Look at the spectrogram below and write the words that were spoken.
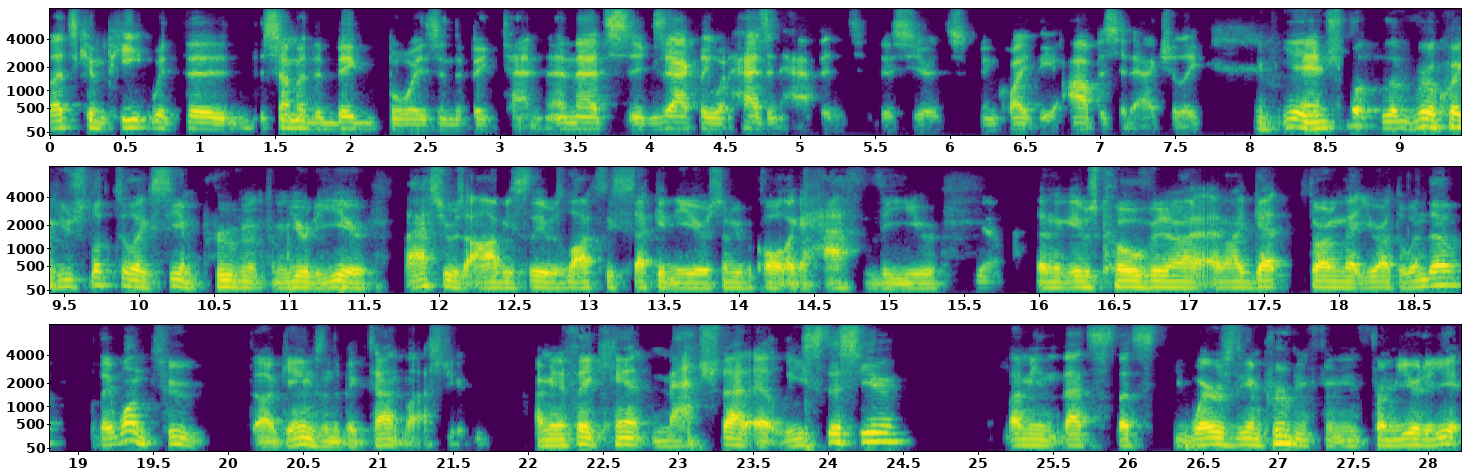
Let's compete with the some of the big boys in the Big Ten. And that's exactly what hasn't happened this year. It's been quite the opposite actually. Yeah, you And- just look, look- real quick. You just look to like see improvement from year to year. Last year was obviously it was Locksley's second year. Some people call it like a half of the year. Yeah. And it was COVID, and I, and I get throwing that year out the window. But they won two uh, games in the Big Ten last year. I mean, if they can't match that at least this year, I mean, that's that's where's the improvement from from year to year.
